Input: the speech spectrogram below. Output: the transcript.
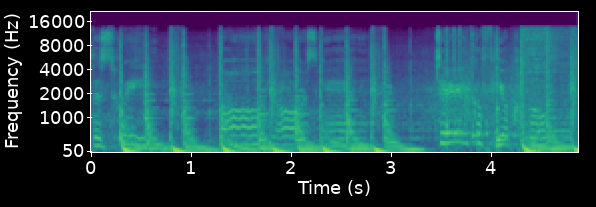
The sweet of your skin. Take off your clothes,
